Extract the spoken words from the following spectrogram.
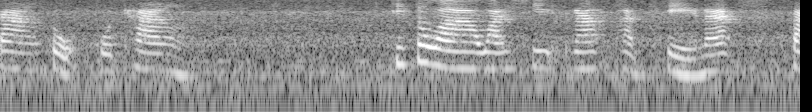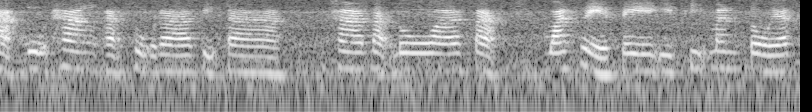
กังสุพุทธัง ชิตวาวชิระหัตเถนะสะมุทังอสุราสิตา พาตะโลวาสะวัดเสเต อิทิมันโตยัสส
